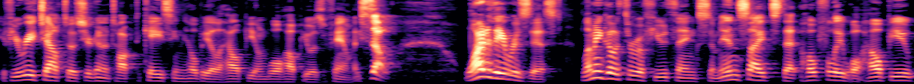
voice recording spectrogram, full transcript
if you reach out to us, you're going to talk to Casey, and he'll be able to help you, and we'll help you as a family. So why do they resist? Let me go through a few things, some insights that hopefully will help you.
